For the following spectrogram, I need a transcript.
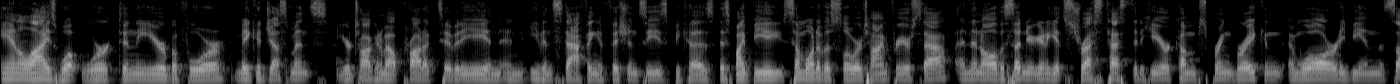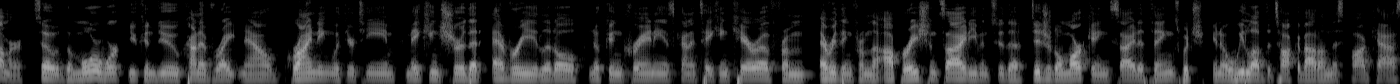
analyze what worked in the year before, make adjustments. You're talking about productivity and, and even staffing efficiencies because this might be somewhat of a slower time for your staff. And then all of a sudden, you're going to get stress tested here come spring break, and, and we'll already be in the summer. So, the more work you can do kind of right now, grinding with your team, making sure that every little nook and cranny is kind of taken care of from everything from the operation side, even to the digital marketing side of things, which, you know, we love to talk about on this podcast.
